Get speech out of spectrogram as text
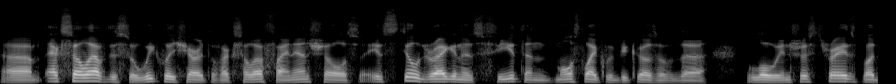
Um, XLF, this is a weekly chart of XLF financials. It's still dragging its feet and most likely because of the low interest rates, but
